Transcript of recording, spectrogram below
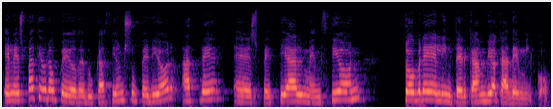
El Espacio Europeo de Educación Superior hace eh, especial mención sobre el intercambio académico.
